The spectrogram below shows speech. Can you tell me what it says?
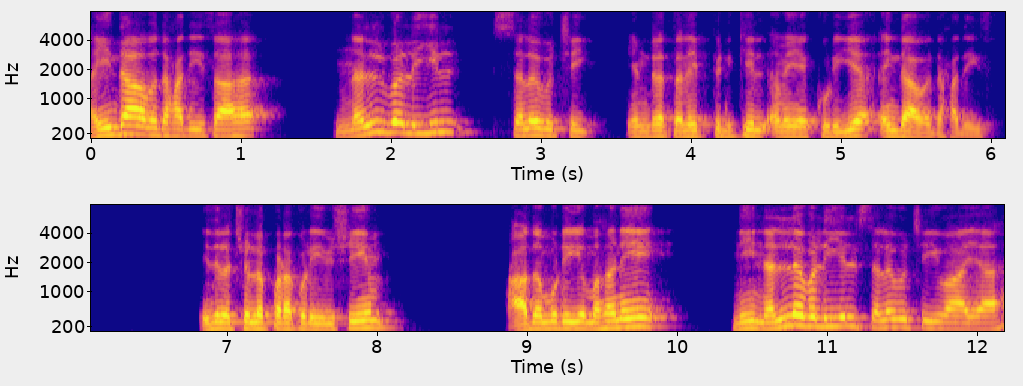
ஐந்தாவது ஹதீஸாக நல்வழியில் செலவு செய் என்ற தலைப்பின் கீழ் அமையக்கூடிய ஐந்தாவது ஹதீஸ். இதுல சொல்லப்படக்கூடிய விஷயம் ஆதமுடைய மகனே நீ நல்ல வழியில் செலவு செய்வாயாக.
